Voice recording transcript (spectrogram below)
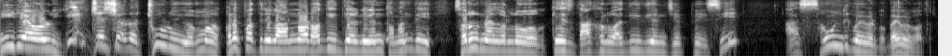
మీడియా వాళ్ళు ఏం చేశాడో చూడు అమ్మ కొనపత్రి ఇలా అన్నాడు అది ఇది అని ఎంతమంది సరూర్ నగర్లో కేసు దాఖలు అది ఇది అని చెప్పేసి ఆ సౌండ్కి భయపడిపో భయపడిపోతారు.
